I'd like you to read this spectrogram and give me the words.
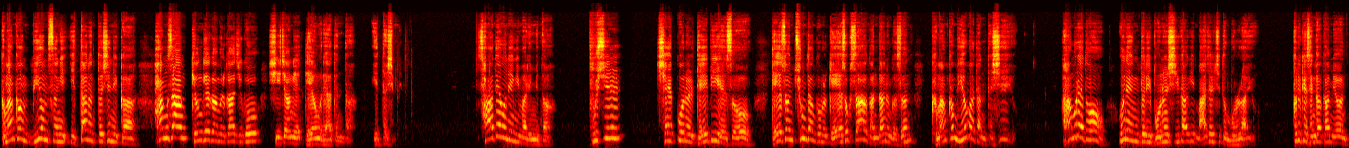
그만큼 위험성이 있다는 뜻이니까 항상 경계감을 가지고 시장에 대응을 해야 된다. 이 뜻입니다. 4대 은행이 말입니다. 부실 채권을 대비해서 대선 충당금을 계속 쌓아간다는 것은 그만큼 위험하다는 뜻이에요. 아무래도 은행들이 보는 시각이 맞을지도 몰라요. 그렇게 생각하면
